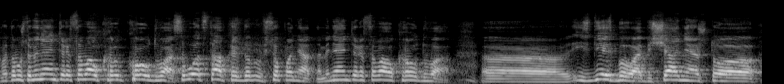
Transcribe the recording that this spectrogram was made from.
Потому что меня интересовал Кроу 2. С его отставкой все понятно. Меня интересовал Кроу 2. И здесь было обещание, что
